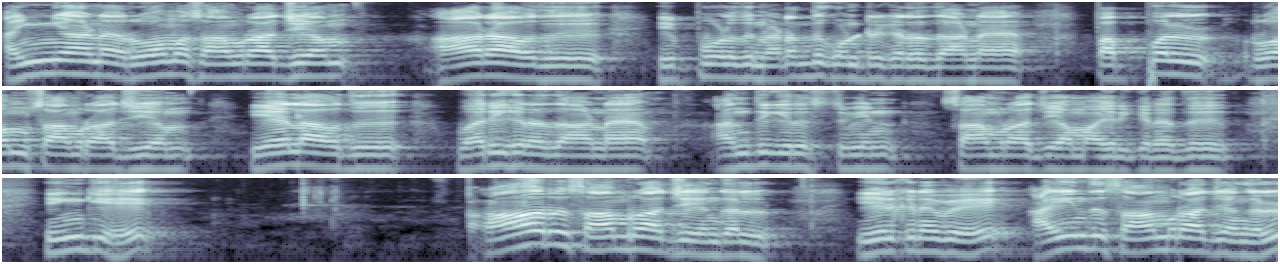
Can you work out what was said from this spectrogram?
அஞ்ஞான ரோம சாம்ராஜ்யம் ஆறாவது இப்பொழுது நடந்து கொண்டிருக்கிறதான பப்பல் ரோம் சாம்ராஜ்யம் ஏழாவது வருகிறதான அந்திகிறிஸ்துவின் சாம்ராஜ்யமாக இருக்கிறது இங்கே ஆறு சாம்ராஜ்யங்கள் ஏற்கனவே ஐந்து சாம்ராஜ்யங்கள்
